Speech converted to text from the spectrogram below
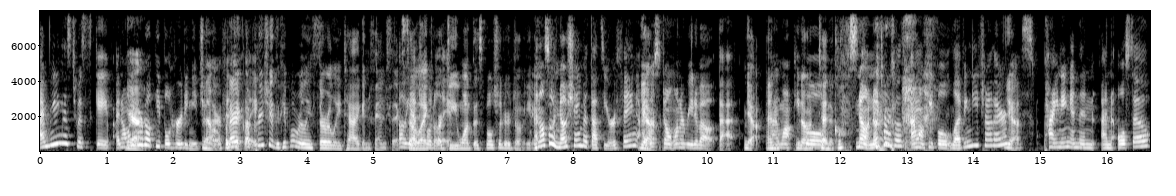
I'm reading this to escape. I don't want to Yeah. hear about people hurting each no, other but I physically. appreciate that people really thoroughly tag in fanfics. Oh, They're yeah, like, totally. or, do you want this bullshit or don't you? and also, no shame if that's your thing. I Yeah. just don't want to read about that. yeah, and I want people no tentacles. No, no tentacles. I want people loving each other. Yes. pining and then and also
